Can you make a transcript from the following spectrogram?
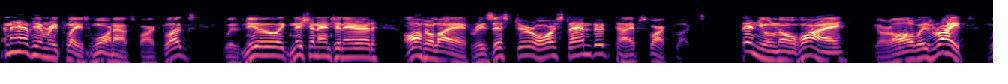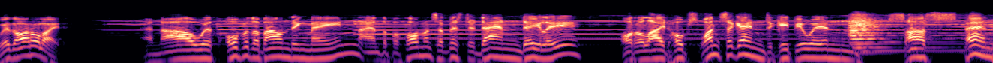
and have him replace worn out spark plugs with new ignition engineered Autolite resistor or standard type spark plugs. Then you'll know why you're always right with Autolite. And now, with Over the Bounding Main and the performance of Mr. Dan Dailey, Autolite hopes once again to keep you in suspense.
